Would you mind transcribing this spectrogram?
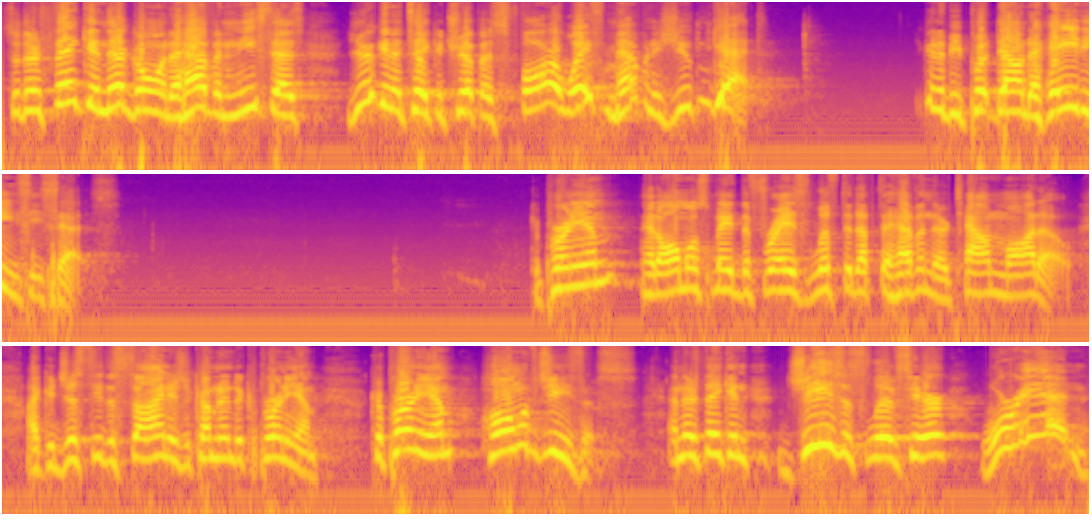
So they're thinking they're going to heaven. And he says, You're going to take a trip as far away from heaven as you can get. You're going to be put down to Hades, he says. Capernaum had almost made the phrase lifted up to heaven their town motto. I could just see the sign as you're coming into Capernaum. Capernaum, home of Jesus and they're thinking, Jesus lives here, we're in.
